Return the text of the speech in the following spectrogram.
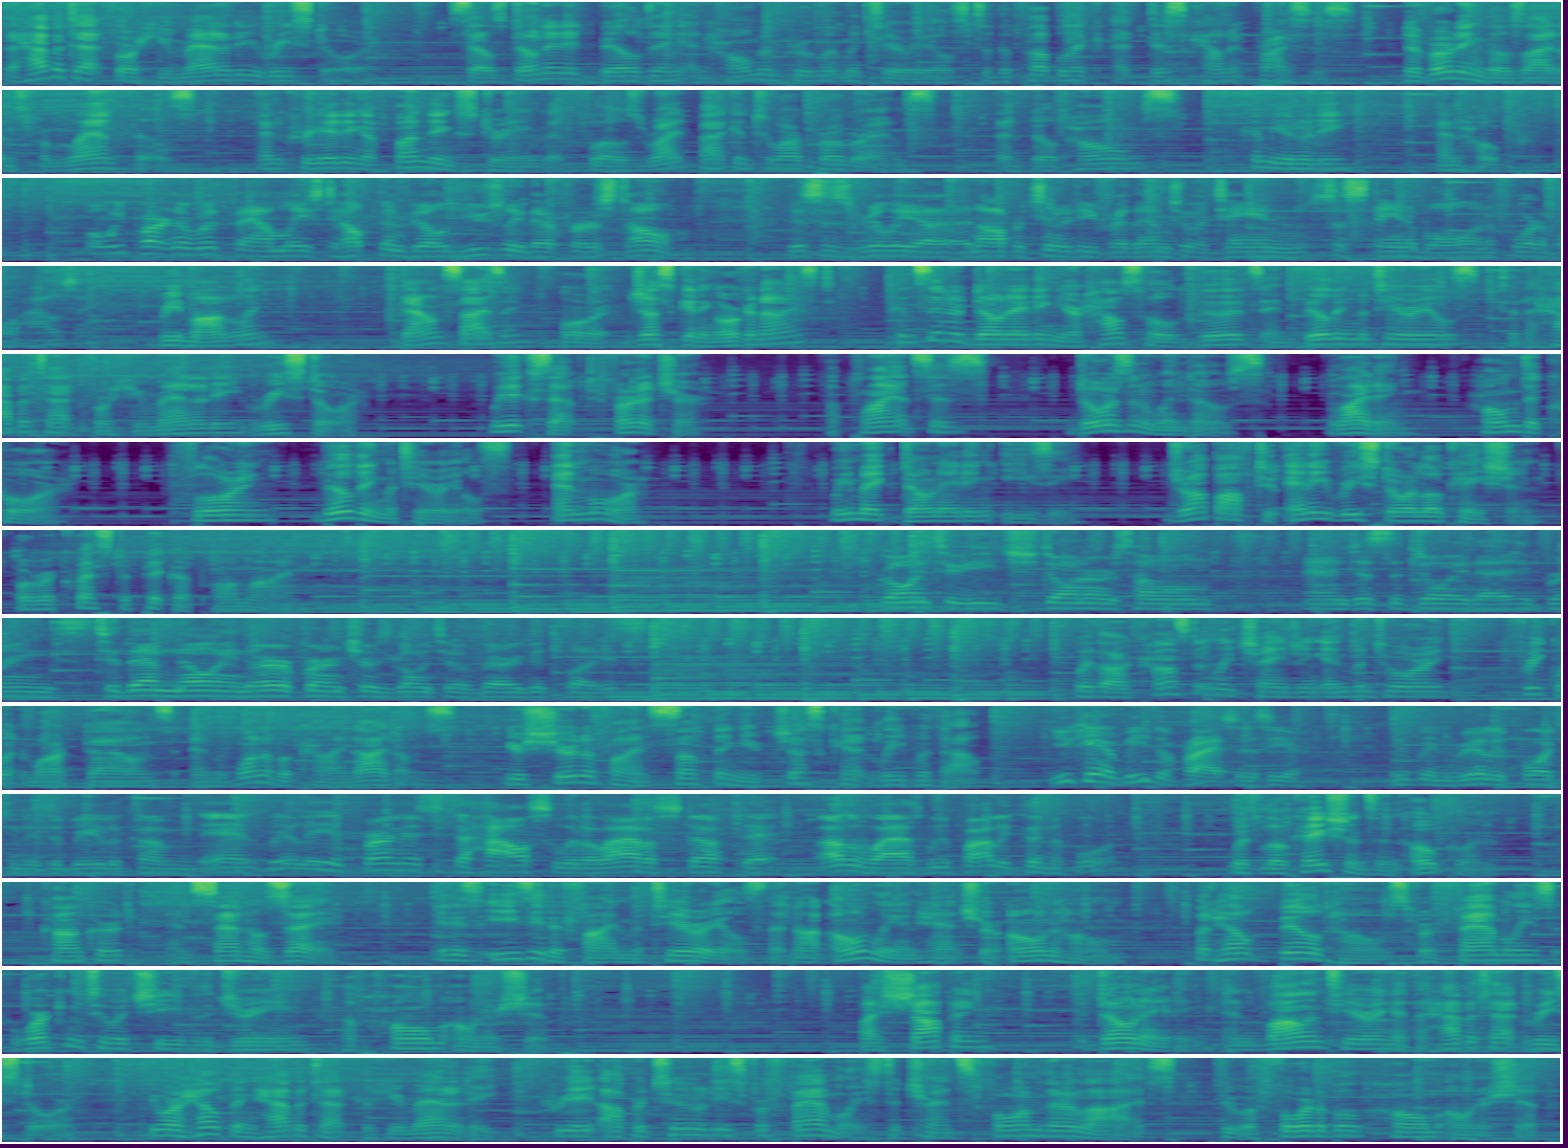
The Habitat for Humanity ReStore sells donated building and home improvement materials to the public at discounted prices, diverting those items from landfills and creating a funding stream that flows right back into our programs that build homes, community, and hope. Well, we partner with families to help them build usually their first home. This is really a, an opportunity for them to attain sustainable and affordable housing. Remodeling, downsizing, or just getting organized? Consider donating your household goods and building materials to the Habitat for Humanity ReStore. We accept furniture, appliances, doors and windows, lighting, home decor, flooring, building materials, and more. We make donating easy. Drop off to any ReStore location or request a pickup online. Going to each donor's home and just the joy that it brings to them knowing their furniture is going to a very good place. With our constantly changing inventory, frequent markdowns, and one of a kind items, you're sure to find something you just can't leave without. You can't beat the prices here. We've been really fortunate to be able to come and really furnish the house with a lot of stuff that otherwise we probably couldn't afford. With locations in Oakland, Concord, and San Jose, it is easy to find materials that not only enhance your own home, but help build homes for families working to achieve the dream of home ownership. By shopping, donating, and volunteering at the Habitat ReStore, you are helping Habitat for Humanity create opportunities for families to transform their lives through affordable home ownership.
